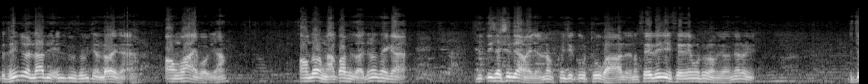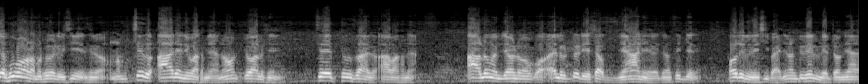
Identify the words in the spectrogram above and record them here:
သတင်းကျော်လာပြီးလူဆိုပြီးကျွန်တော်လောက်ရတာအောင်သွားရပေါ့ဗျာအောင်တော့ငါကွာဖြစ်သွားကျွန်တော်ဆိုင်ကဒီတေချာရှင်းပြပါကျွန်တော်ခွင့်ချစ်ကိုထိုးပါလို့နော်ဆယ်သိန်းဆယ်သိန်းမထိုးတော့ဗျာကျွန်တော်ဒီချက်ဖို့တော့မထိုးရလို့ရှိရင်ဆိုတော့ကျဲတော့အားတယ်နေပါခင်ဗျာနော်ပြောရလို့ရှိရင်ကျဲထိုးစားလို့အားပါခင်ဗျာအားလုံးမပြောလို့ပေါ့အဲ့လိုတွတ်တွေလျှောက်များနေတယ်ကျွန်တော်စိတ်ပြည့်ဟုတ်တယ်လို့ရှိပါကျွန်တော်တွေ့တဲ့လူတွေတော်များ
